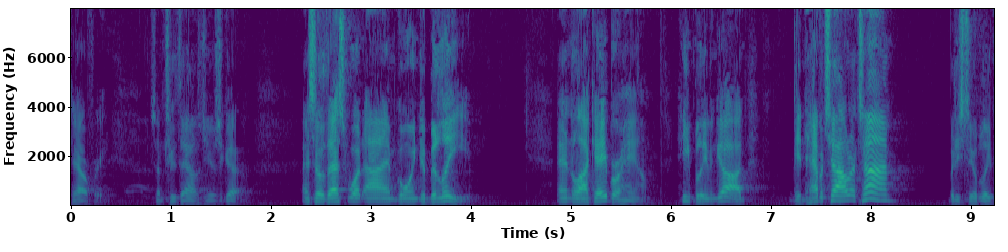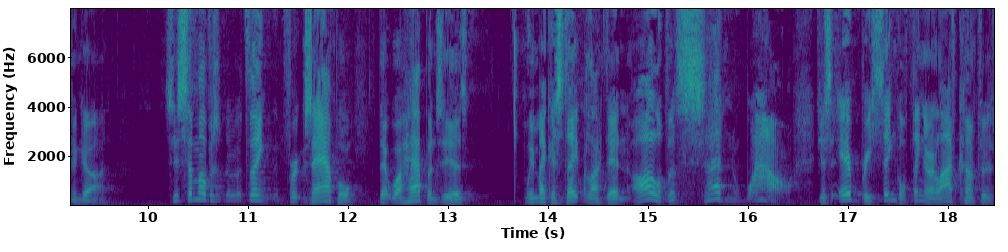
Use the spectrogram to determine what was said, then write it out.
Calvary some 2,000 years ago. And so that's what I am going to believe. And like Abraham, he believed in God. Didn't have a child at the time, but he still believed in God. See, some of us think, for example, that what happens is we make a statement like that, and all of a sudden, wow, just every single thing in our life comes to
